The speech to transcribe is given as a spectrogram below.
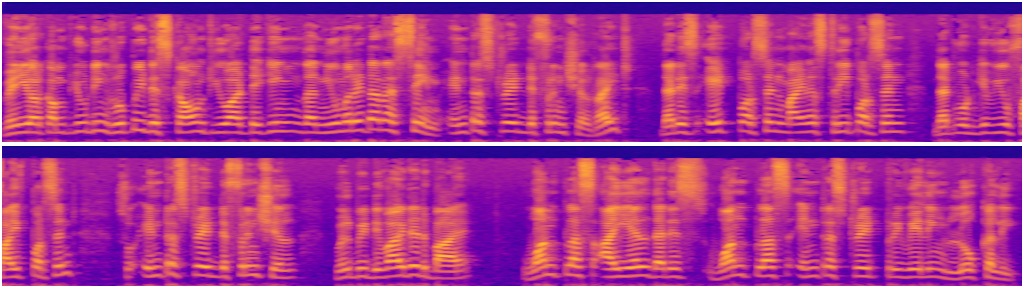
When you are computing rupee discount, you are taking the numerator as same interest rate differential, right? That is 8% minus 3%, that would give you 5%. So interest rate differential will be divided by 1 plus IL, that is 1 plus interest rate prevailing locally.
